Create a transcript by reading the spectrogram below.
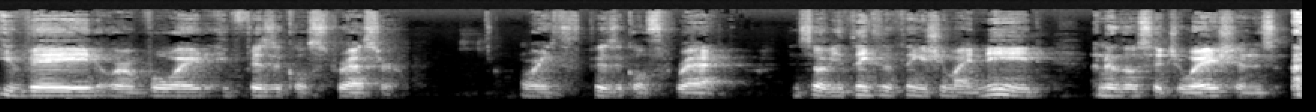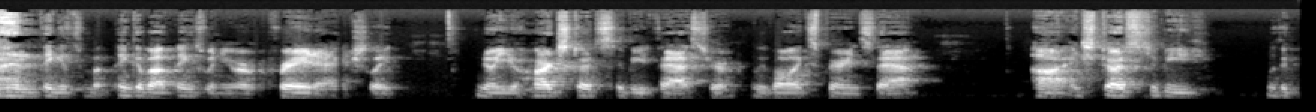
evade or avoid a physical stressor or a physical threat. And so, if you think of the things you might need, under those situations and think about, think about things when you're afraid actually you know your heart starts to beat faster. We've all experienced that. Uh, it starts to be with a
